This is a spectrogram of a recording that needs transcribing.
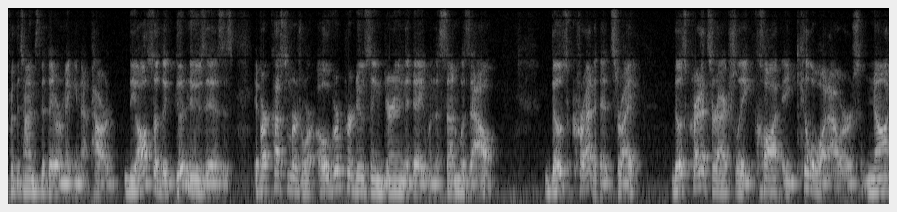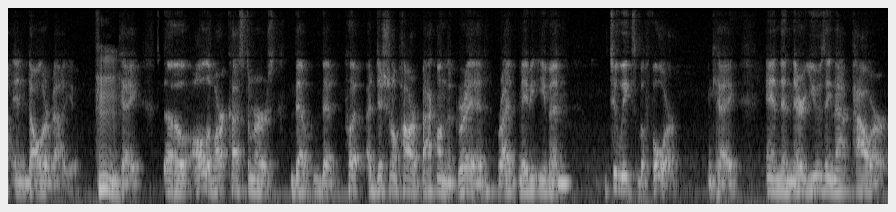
for the times that they were making that power. The also the good news is is if our customers were overproducing during the day when the sun was out, those credits, right? Those credits are actually caught in kilowatt hours, not in dollar value. Hmm. Okay. So all of our customers that that put additional power back on the grid, right? Maybe even two weeks before, okay, and then they're using that power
